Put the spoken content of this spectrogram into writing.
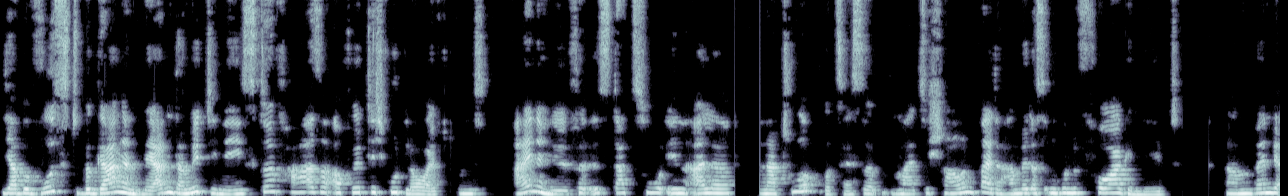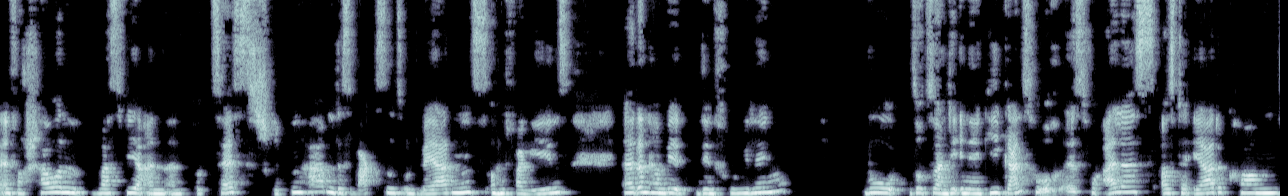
ja bewusst begangen werden, damit die nächste Phase auch wirklich gut läuft. Und eine Hilfe ist dazu, in alle Naturprozesse mal zu schauen, weil da haben wir das im Grunde vorgelebt. Ähm, wenn wir einfach schauen, was wir an, an Prozessschritten haben, des Wachsens und Werdens und Vergehens, äh, dann haben wir den Frühling, wo sozusagen die Energie ganz hoch ist, wo alles aus der Erde kommt,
